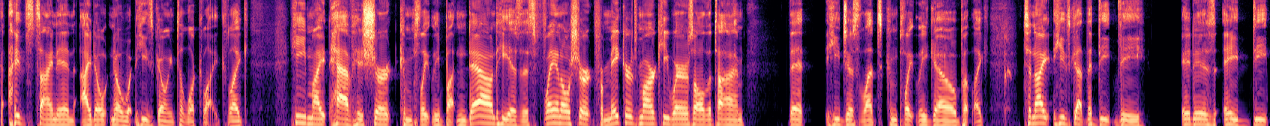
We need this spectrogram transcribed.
I sign in, I don't know what he's going to look like. Like he might have his shirt completely buttoned down. He has this flannel shirt from Maker's Mark he wears all the time that he just lets completely go. But like tonight, he's got the deep V. It is a deep,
